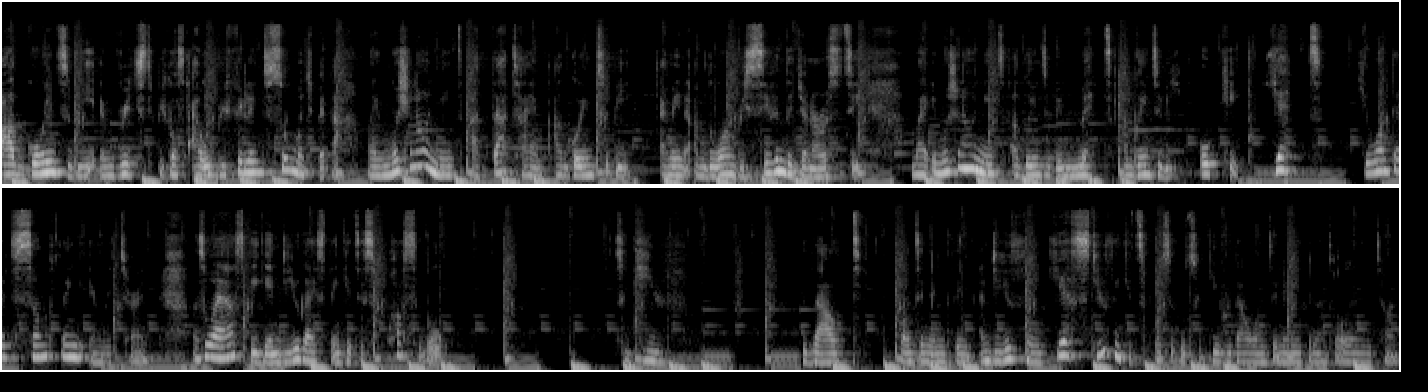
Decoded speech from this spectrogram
are going to be enriched because I will be feeling so much better. My emotional needs at that time are going to be, I mean, I'm the one receiving the generosity. My emotional needs are going to be met. I'm going to be okay. Yet, he wanted something in return. And so I ask again do you guys think it is possible to give without wanting anything? And do you think, yes, do you think it's possible to give without wanting anything at all in return?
